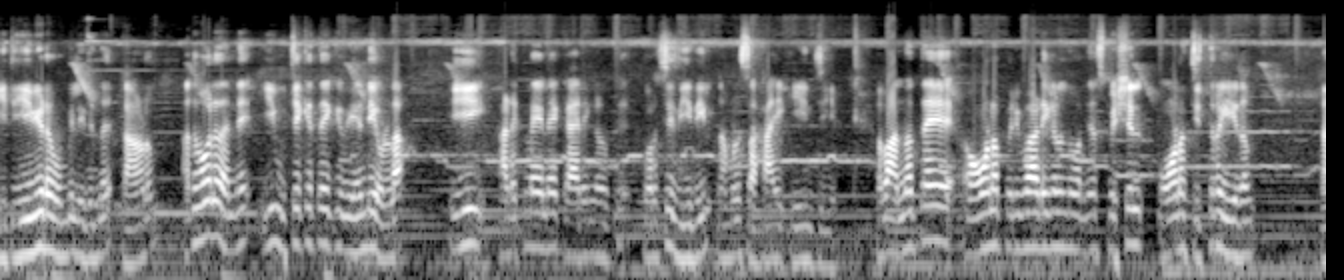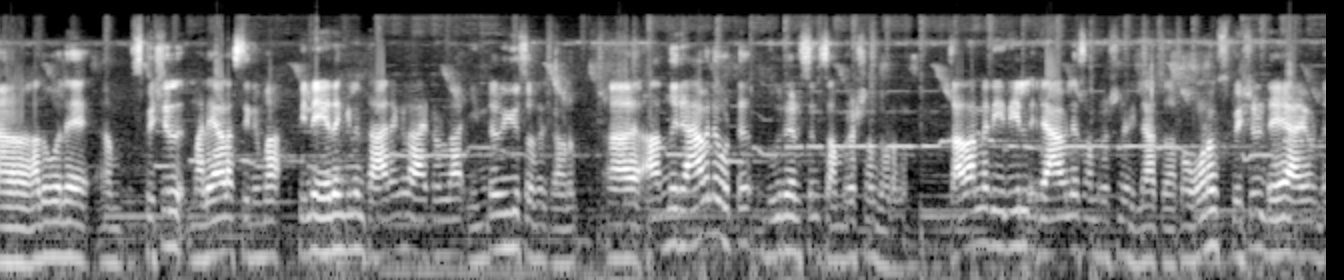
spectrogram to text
ഈ ടി വിയുടെ മുമ്പിൽ ഇരുന്ന് കാണും. അതുപോലെ തന്നെ ഈ ഉച്ചക്കത്തേക്ക് വേണ്ടിയുള്ള ഈ അടുക്കളയിലെ കാര്യങ്ങൾക്ക് കുറച്ച് രീതിയിൽ നമ്മൾ സഹായിക്കുകയും ചെയ്യും. അപ്പോൾ അന്നത്തെ ഓണ പരിപാടികൾ എന്ന് പറഞ്ഞാൽ സ്പെഷ്യൽ ഓണ ചിത്രഗീതം അതുപോലെ സ്പെഷ്യൽ മലയാള സിനിമ പിന്നെ ഏതെങ്കിലും താരങ്ങളായിട്ടുള്ള ഇന്റർവ്യൂസ് ഒക്കെ കാണും. അന്ന് രാവിലെ തൊട്ട് ദൂരദർശൻ സംപ്രേഷണം തുടങ്ങും. സാധാരണ രീതിയിൽ രാവിലെ സംപ്രേഷണം ഇല്ലാത്തത്. അപ്പോൾ ഓണം സ്പെഷ്യൽ ഡേ ആയതുകൊണ്ട്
